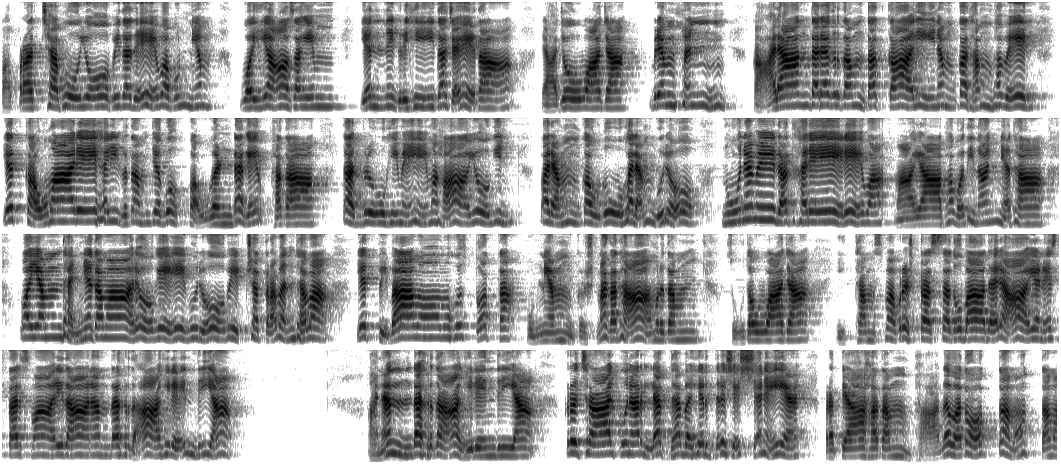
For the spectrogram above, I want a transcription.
പപ്രച്ഛ വിദദേവ പുണ്യം വയ്യാസഹിം യന്നിഗൃഹീതചേത രാജോവാച ബ്രഹ്മൻ കാലാന്തരകൃതം തത്കാലീനം കഥം ഭവേൽ യത് കൗമാരേ ഹരികൃതം ജഗു പൗഗണ്ഡകേർഭക. തദ്ബ്രൂഹി മേ മഹായോഗിൻ പരം കൗതൂഹലം ഗുരോ. നൂനമേതദ്ഹരേരേവ മായാഭവതി നാന്യഥാ. വയം ധന്യതമാലോകേ ഗുരോ യത് പിബാമോ മുഹുസ്ത്വത്ത പുണ്യം കൃഷ്ണകഥാമൃതം. സൂതൗവാച ഇത്തം സ്മ പൃഷ്ടः സതു ബാധരായണിസ്തൽസ്മാരിതാനന്ദഹൃദാഖിലേന്ദ്രിയ അനന്തഹൃദാഖിലേന്ദ്രിയ കൃച്ഛ്രാൽ പുനർലബ്ധ ബഹിർദൃശിഷ്യനേയ പ്രത്യാഹതം ഭാഗവതോത്തമോത്തമ.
